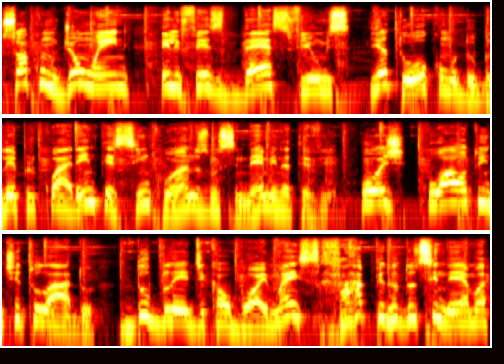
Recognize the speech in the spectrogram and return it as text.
Só com John Wayne, ele fez 10 filmes e atuou como dublê por 45 anos no cinema e na TV. Hoje, o auto-intitulado dublê de cowboy mais rápido do cinema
